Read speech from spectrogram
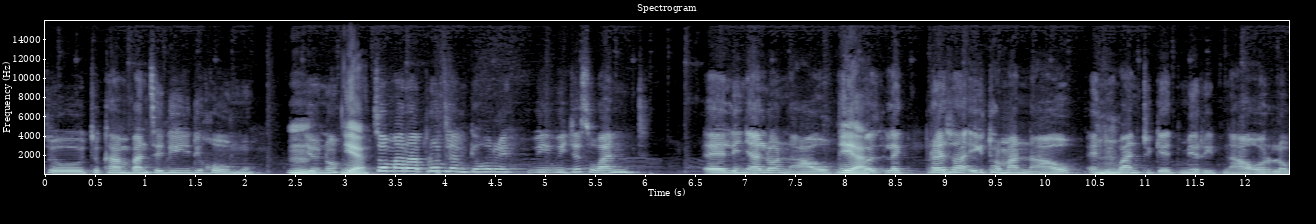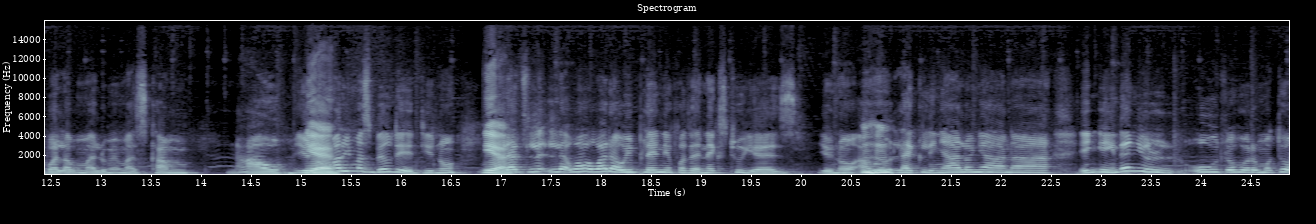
to to come bante di di homo mm. you know? Yeah. So mara problem ke we we just want uh, now yeah. because like pressure e now and mm -hmm. you want to get married now or lobola bomalume must come now you Yeah. know you must build it you know Yeah. that's le- le- what, what are we planning for the next two years you know Mm-hmm. mm like lenyalo nyana eng eng then you'll utlwe hore motho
